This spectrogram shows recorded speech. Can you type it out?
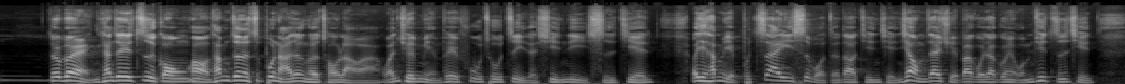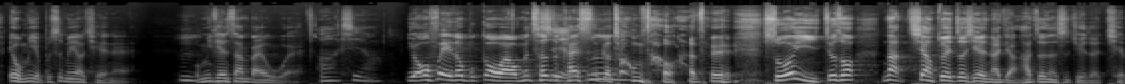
嗯，对不对？你看这些志工哈，他们真的是不拿任何酬劳啊，完全免费付出自己的心力、时间，而且他们也不在意是否得到金钱。你像我们在雪霸国家公园，我们去执勤，诶，我们也不是没有钱哎，嗯，我们一天三百五哎，哦，是啊，油费都不够啊，我们车子开四个钟头啊，对，所以就说，那像对这些人来讲，他真的是觉得钱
